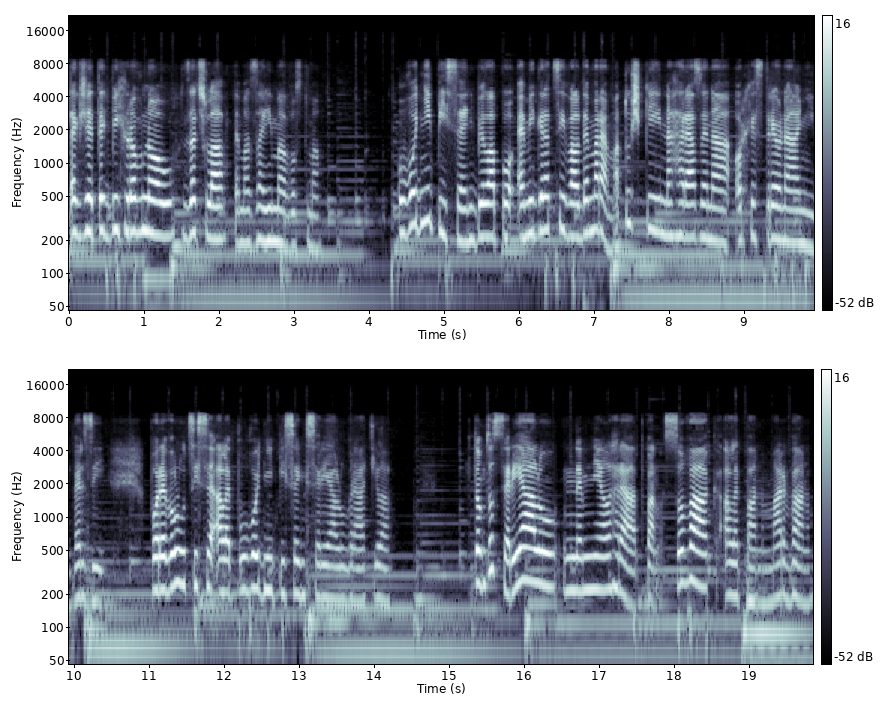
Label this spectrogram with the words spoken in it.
Takže teď bych rovnou začala téma zajímavostma. Úvodní píseň byla po emigraci Valdemara Matušky nahrazená orchestrionální verzí. Po revoluci se ale původní píseň k seriálu vrátila. V tomto seriálu neměl hrát pan Sovák, ale pan Marvan,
